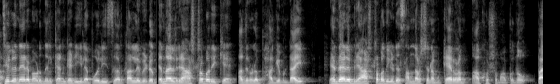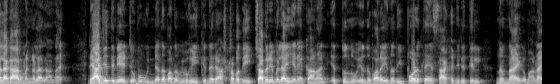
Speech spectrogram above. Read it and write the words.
അധിക നേരം അവിടെ നിൽക്കാൻ കഴിയില്ല. പോലീസുകാർ തള്ളിവിടും. എന്നാൽ രാഷ്ട്രപതിക്ക് അതിനുള്ള ഭാഗ്യമുണ്ടായി. എന്തായാലും രാഷ്ട്രപതിയുടെ സന്ദർശനം കേരളം ആഘോഷമാക്കുന്നു. പല കാരണങ്ങളാലാണ്. രാജ്യത്തിന്റെ ഏറ്റവും ഉന്നത പദവി വഹിക്കുന്ന രാഷ്ട്രപതി ശബരിമല അയ്യനെ കാണാൻ എത്തുന്നു എന്ന് പറയുന്നത് ഇപ്പോഴത്തെ സാഹചര്യത്തിൽ നിർണായകമാണ്.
